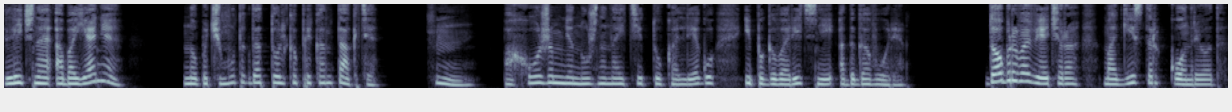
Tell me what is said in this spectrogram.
Личное обаяние? Но почему тогда только при контакте? Хм, похоже, мне нужно найти ту коллегу и поговорить с ней о договоре. «Доброго вечера, магистр Конриот»,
